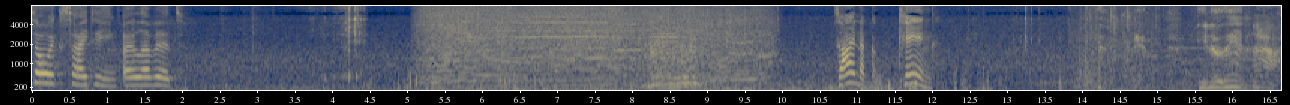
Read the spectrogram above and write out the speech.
So exciting. I love it. Dinoco, King. You know then? Ah,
